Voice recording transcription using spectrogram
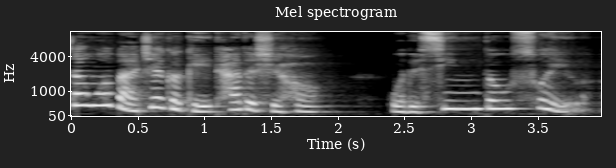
当我把这个给他的时候，我的心都碎了。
